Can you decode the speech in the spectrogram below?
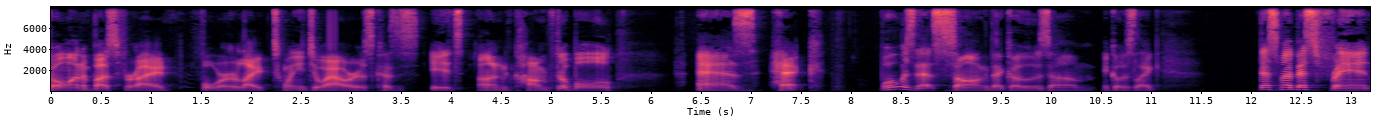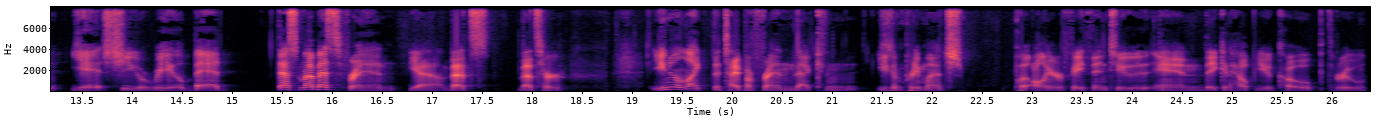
go on a bus ride for like 22 hours because it's uncomfortable as heck. What was that song that goes, um, it goes like, that's my best friend. Yeah, she real bad. That's my best friend. Yeah, that's, that's her. You know, like the type of friend that can, you can pretty much put all your faith into and they can help you cope through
